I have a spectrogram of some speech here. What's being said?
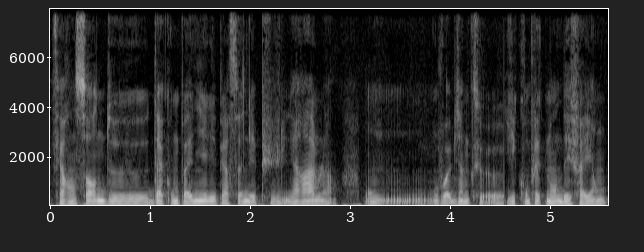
faire en sorte d'accompagner les personnes les plus vulnérables. On, voit bien qu'il est complètement défaillant,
